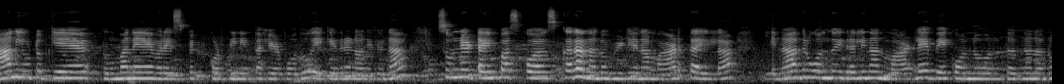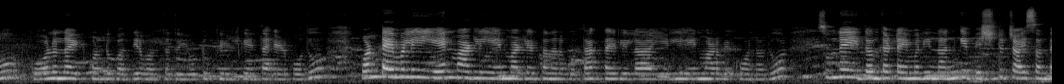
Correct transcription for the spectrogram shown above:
ನಾನು ಯೂಟ್ಯೂಬ್ಗೆ ತುಂಬಾ ರೆಸ್ಪೆಕ್ಟ್ ಕೊಡ್ತೀನಿ ಅಂತ ಹೇಳ್ಬೋದು. ಏಕೆಂದರೆ ನಾನು ಇದನ್ನು ಸುಮ್ಮನೆ ಟೈಮ್ ಪಾಸ್ಗೋಸ್ಕರ ನಾನು ವಿಡಿಯೋನ ಮಾಡ್ತಾ ಇಲ್ಲ. ಏನಾದರೂ ಒಂದು ಇದರಲ್ಲಿ ನಾನು ಮಾಡಲೇಬೇಕು ಅನ್ನೋವಂಥದ್ದನ್ನ ನಾನು ಗೋಲನ್ನು ಇಟ್ಕೊಂಡು ಬಂದಿರುವಂಥದ್ದು ಯೂಟ್ಯೂಬ್ ಫೀಲ್ಡ್ಗೆ ಅಂತ ಹೇಳ್ಬೋದು. ಒನ್ ಟೈಮಲ್ಲಿ ಏನು ಮಾಡಲಿ ಏನು ಮಾಡಲಿ ಅಂತ ನನಗೆ ಗೊತ್ತಾಗ್ತಾ ಇರಲಿಲ್ಲ, ಎಲ್ಲಿ ಏನು ಮಾಡಬೇಕು ಅನ್ನೋದು. ಸುಮ್ಮನೆ ಇದ್ದಂಥ ಟೈಮಲ್ಲಿ ನನಗೆ ಬೆಸ್ಟ್ ಚಾಯ್ಸ್ ಅಂತ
